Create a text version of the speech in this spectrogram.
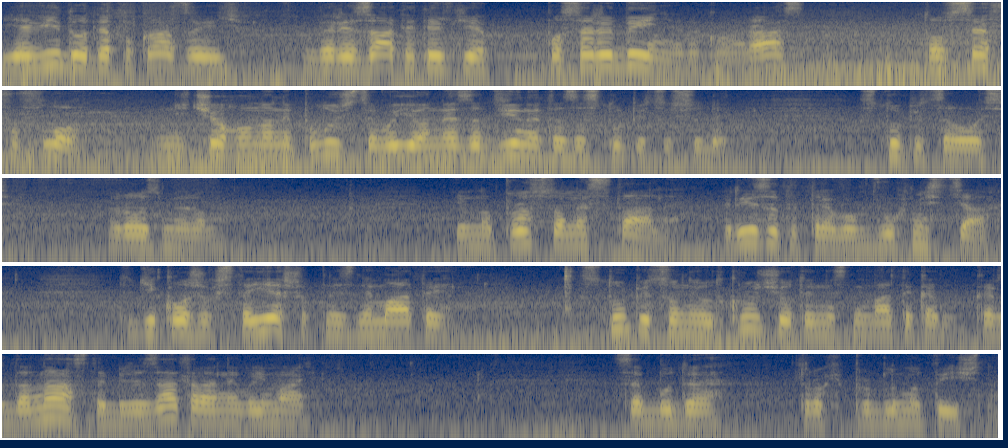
Є відео, де показують вирізати тільки посередині такого раз, то все фуфло. Нічого воно не вийде, ви його не задвінете за ступицю сюди. Ступиця ось розміром. І воно просто не стане. Різати треба в двох місцях. Тоді кожух стає, щоб не знімати ступицю, не відкручувати, не знімати кардана, стабілізатора не виймати. Це буде трохи проблематично.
